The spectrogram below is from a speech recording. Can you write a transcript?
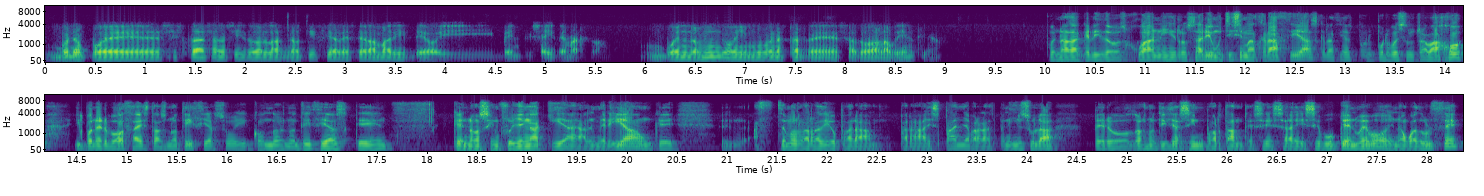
Bueno, pues estas han sido las noticias desde la Madrid de hoy, 26 de marzo. buen domingo y muy buenas tardes a toda la audiencia. Pues nada, queridos Juan y Rosario, muchísimas gracias. Gracias por, vuestro trabajo y poner voz a estas noticias. Hoy con dos noticias que, que nos influyen aquí a Almería, aunque eh, hacemos la radio para, para España, para la península, pero dos noticias importantes. Esa, ese buque nuevo en Agua Dulce,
